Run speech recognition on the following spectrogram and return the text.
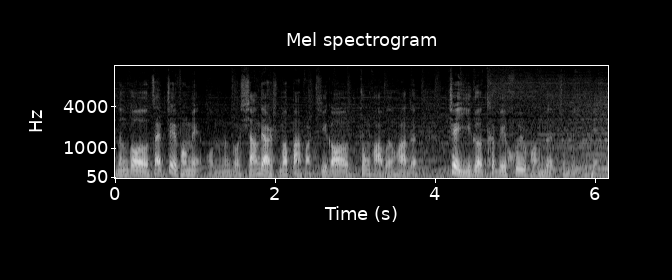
能够在这方面，我们能够想点什么办法，提高中华文化的这一个特别辉煌的这么一面。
